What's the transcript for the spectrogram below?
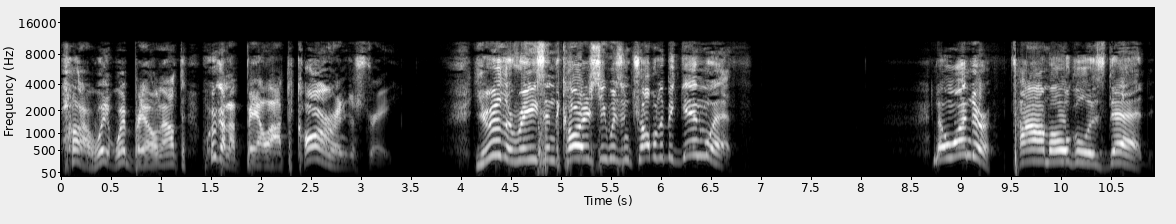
Huh, we, we're bailing out. The, we're going to bail out the car industry. You're the reason the car industry was in trouble to begin with. No wonder Tom Ogle is dead.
